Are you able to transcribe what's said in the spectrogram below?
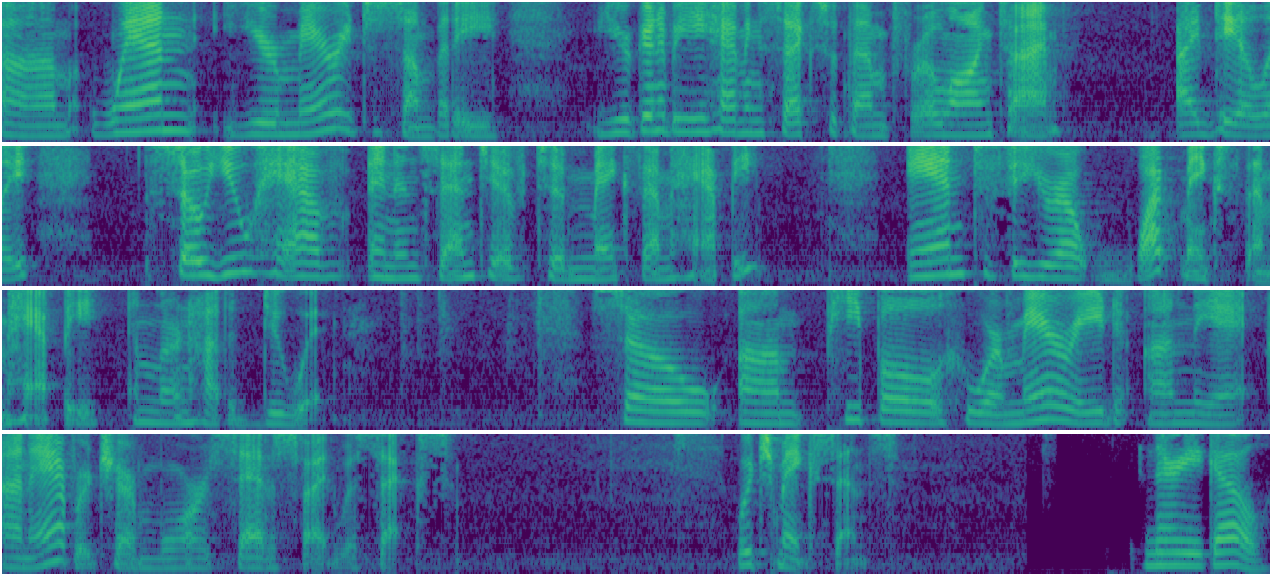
um, when you're married to somebody, you're going to be having sex with them for a long time, ideally, so you have an incentive to make them happy and to figure out what makes them happy and learn how to do it. So um, people who are married on the on average are more satisfied with sex, which makes sense. And there you go.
